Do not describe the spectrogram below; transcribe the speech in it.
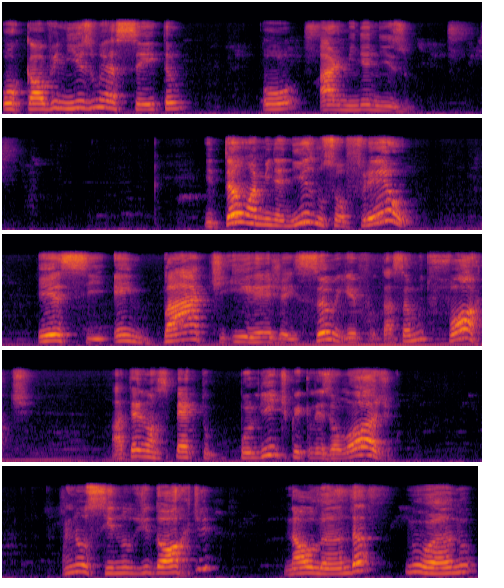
o calvinismo e aceitam o arminianismo. Então, o arminianismo sofreu esse embate e rejeição e refutação muito forte, até no aspecto político e eclesiológico, no Sínodo de Dort, na Holanda, no ano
